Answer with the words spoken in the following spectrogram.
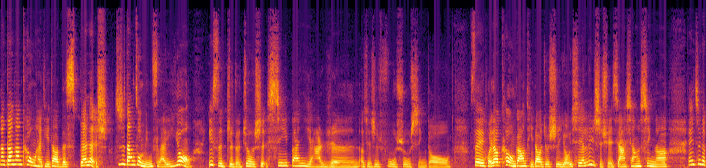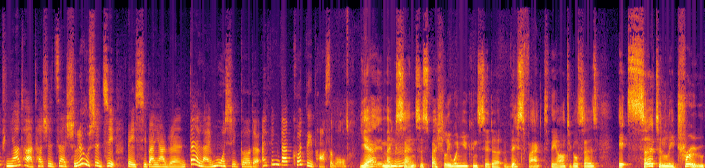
那刚刚课文还提到 the Spanish，这是当做名词来用，意思指的就是西班牙人，而且是复数型的哦。所以回到课文刚刚提到，就是有一些历史学家相信呢，哎，这个 piñata 它是在十六世纪被西班牙人带来墨西哥的。I think that could be possible. Yeah, it makes sense, especially when you consider this fact. The article says it's certainly true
